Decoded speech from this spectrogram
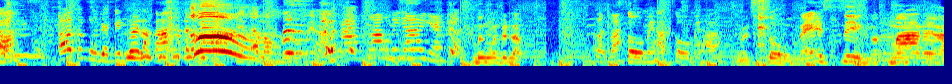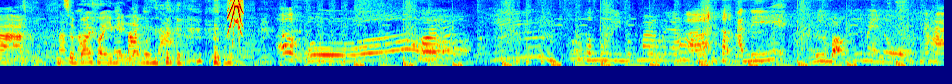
คะอ้าวจมูกอยากกินด้วยเหรอคะจะลองดูไหมคะข้างข้างไม่ได้ไงมึงมันเป็นแบบอร่อยปะโซไหมคะโซไหมคะมัน so amazing มากๆเลยอะสปอยหอยเมนแล้วมึงโอ้โหละมุนลิ้นมากๆเลยนะคะอันนี้ลืมบอกชื่อเมนูนะคะ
